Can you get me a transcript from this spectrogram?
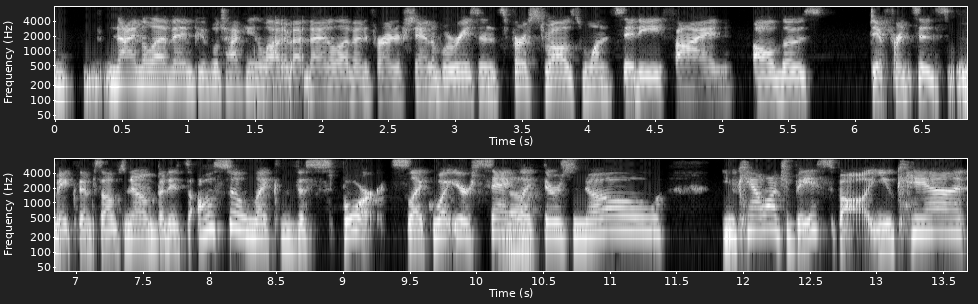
9-11 people talking a lot about 9-11 for understandable reasons. First of all is one city fine. All those differences make themselves known. But it's also like the sports like what you're saying yeah. like there's no you can't watch baseball. You can't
